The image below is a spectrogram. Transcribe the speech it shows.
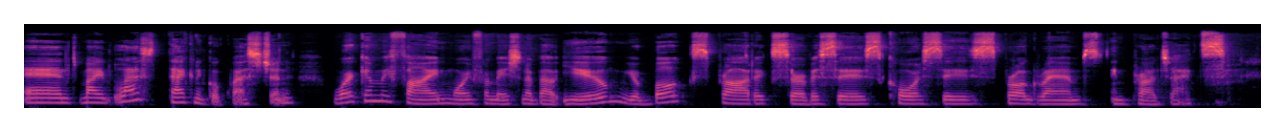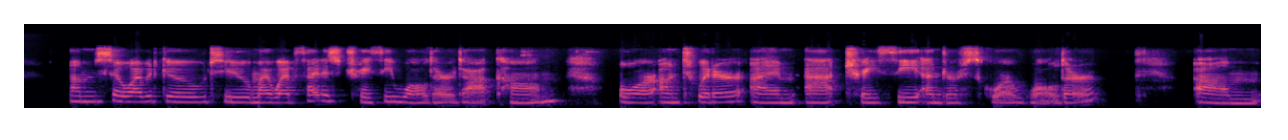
And my last technical question Where can we find more information about you, your books, products, services, courses, programs, and projects? Um, so I would go to my website is tracywalder.com or on Twitter, I'm at Tracy underscore Walder. Um,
